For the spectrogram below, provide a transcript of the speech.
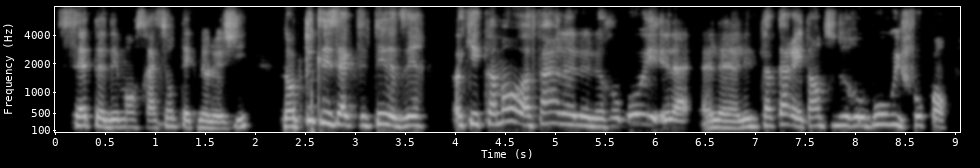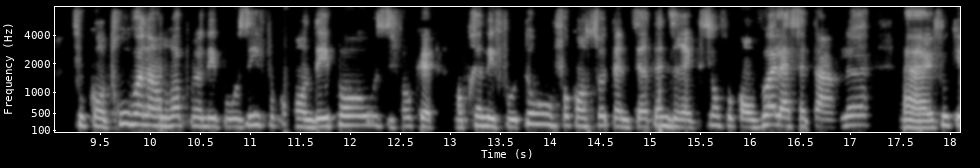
cette démonstration de technologie. Donc, toutes les activités de dire, OK, comment on va faire le, le, robot et l'hélicoptère est en dessous du robot, il faut qu'on faut qu'on trouve un endroit pour le déposer, il faut qu'on le dépose, il faut qu'on prenne des photos, il faut qu'on soit dans une certaine direction, il faut qu'on vole à cette heure-là, euh, il faut que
